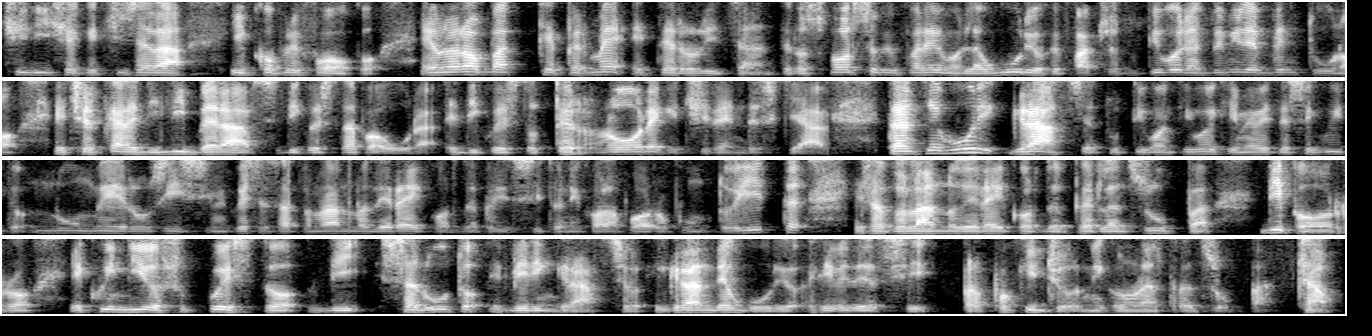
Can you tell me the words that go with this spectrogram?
ci dice, che ci sarà il coprifuoco. È una roba che per me è terrorizzante. Lo sforzo che faremo l'augurio che faccio a tutti voi nel 2021 è cercare di liberarsi di questa paura e di questo terrore che ci rende schiavi. Tanti auguri, grazie a tutti quanti voi che mi avete seguito, numerosissimi. Questo è stato un anno dei record per il sito nicolaporro.it, è stato l'anno dei record per la zuppa di Porro e quindi io su questo vi saluto e vi ringrazio. Il grande augurio è rivedersi tra pochi giorni con un'altra zuppa. Ciao!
